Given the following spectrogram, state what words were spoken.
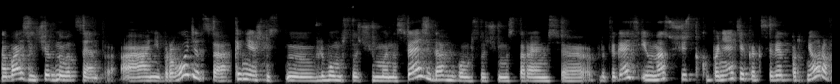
на базе учебного центра. А они проводятся. Конечно, в любом случае мы на связи, да, в любом любом случае мы стараемся продвигать. И у нас еще есть такое понятие, как совет партнеров.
